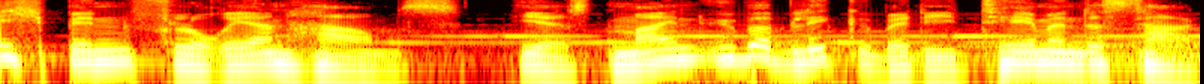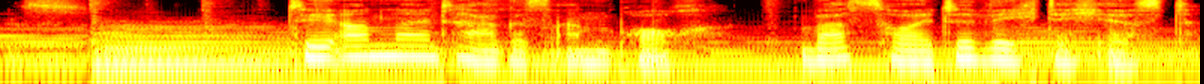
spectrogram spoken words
Ich bin Florian Harms. Hier ist mein Überblick über die Themen des Tages. T-Online Tagesanbruch. Was heute wichtig ist.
